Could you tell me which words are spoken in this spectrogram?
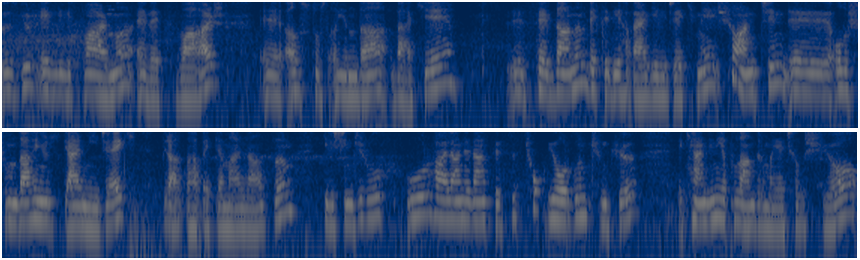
Özgür evlilik var mı? Evet var. E, Ağustos ayında belki e, Sevda'nın beklediği haber gelecek mi? Şu an için e, oluşumda henüz gelmeyecek. Biraz daha beklemen lazım. Girişimci ruh. Uğur hala neden sessiz? Çok yorgun çünkü. E, Kendini yapılandırmaya çalışıyor.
